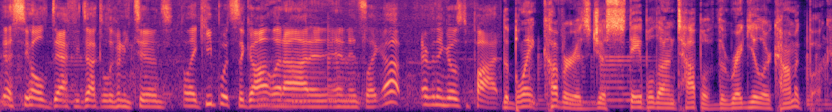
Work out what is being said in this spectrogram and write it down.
that's the old Daffy Duck Looney Tunes. Like he puts the gauntlet on, and, and it's like, up, oh, everything goes to pot. The blank cover is just stapled on top of the regular comic book.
